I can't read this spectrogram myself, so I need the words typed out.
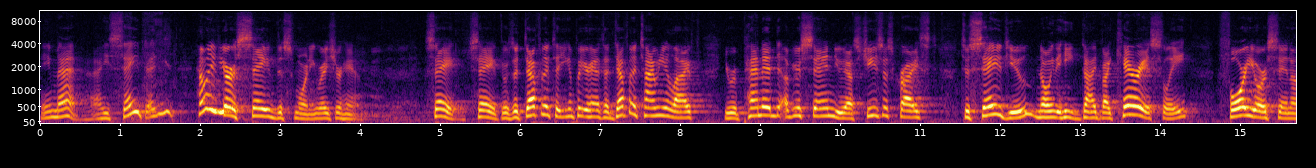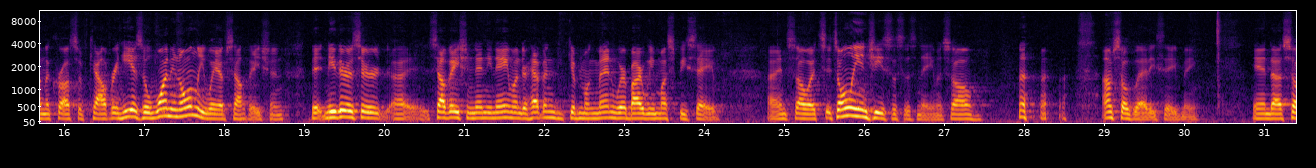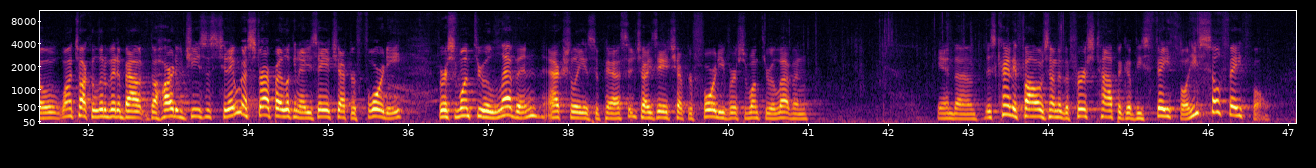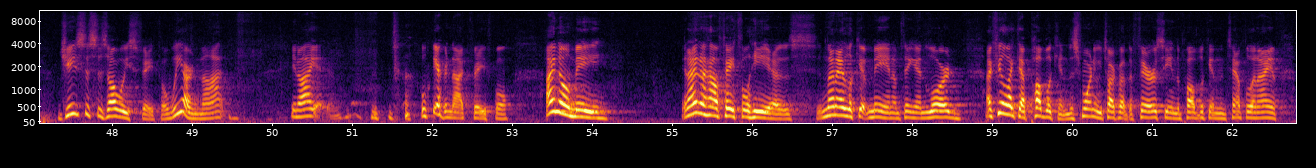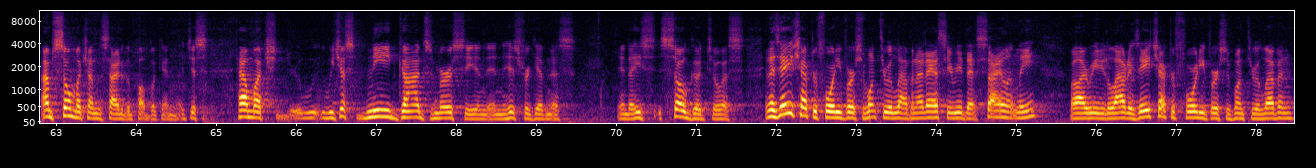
Amen. He saved. How many of you are saved this morning? Raise your hand. Saved, saved. There's a definite, you can put your hands, a definite time in your life. You repented of your sin. You asked Jesus Christ to save you, knowing that He died vicariously for your sin on the cross of Calvary. And He is the one and only way of salvation. That neither is there uh, salvation in any name under heaven given among men whereby we must be saved. Uh, and so it's, it's only in Jesus' name. And so I'm so glad He saved me. And uh, so I want to talk a little bit about the heart of Jesus today. We're going to start by looking at Isaiah chapter 40, verse 1 through 11, actually, is the passage. Isaiah chapter 40, verses 1 through 11. And uh, this kind of follows under the first topic of He's faithful. He's so faithful. Jesus is always faithful. We are not. You know, I, we are not faithful. I know me, and I know how faithful He is. And then I look at me and I'm thinking, Lord, I feel like that publican. This morning we talked about the Pharisee and the publican in the temple, and I am, I'm so much on the side of the publican. just how much we just need God's mercy and, and His forgiveness. And He's so good to us. In Isaiah chapter 40, verses 1 through 11, I'd ask you to read that silently while I read it aloud. Isaiah chapter 40, verses 1 through 11.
